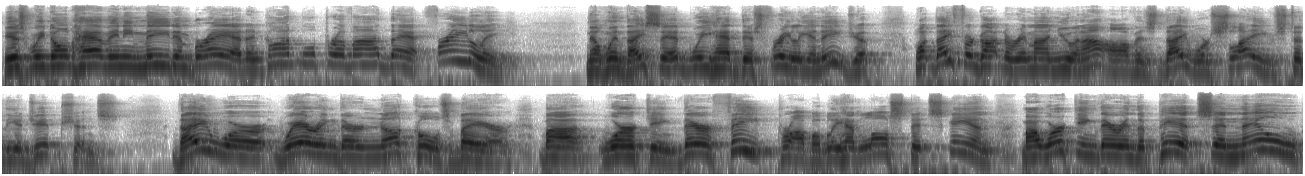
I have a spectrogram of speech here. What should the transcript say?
is we don't have any meat and bread, and God will provide that freely. Now, when they said we had this freely in Egypt, what they forgot to remind you and I of is they were slaves to the Egyptians. They were wearing their knuckles bare by working. Their feet probably had lost its skin by working there in the pits, and now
